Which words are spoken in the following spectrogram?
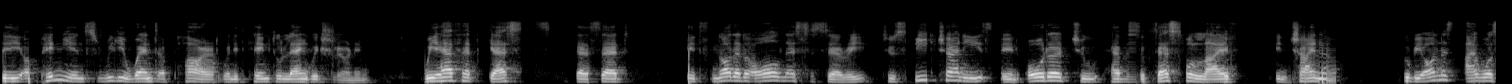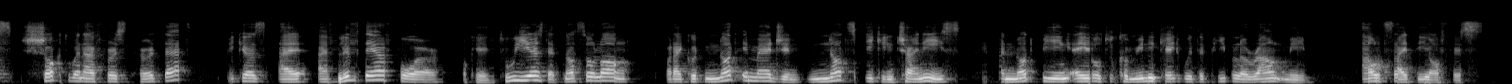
the opinions really went apart when it came to language learning. We have had guests that said it's not at all necessary to speak Chinese in order to have a successful life in China. To be honest, I was shocked when I first heard that because I, I've lived there for okay, two years, that's not so long, but I could not imagine not speaking Chinese and not being able to communicate with the people around me outside the office.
